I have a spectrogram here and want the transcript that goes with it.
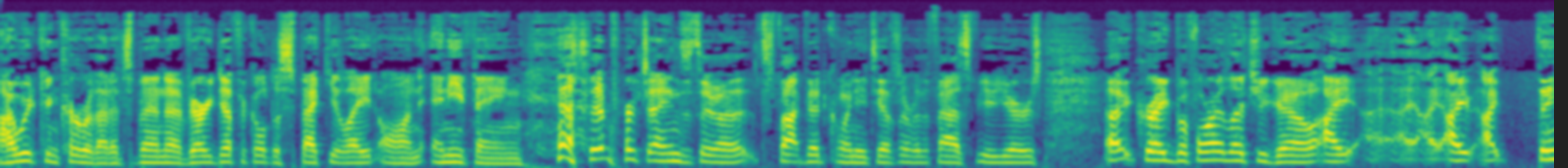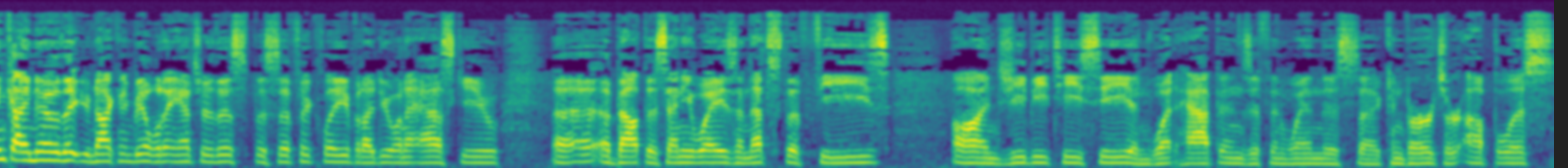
I would concur with that. It's been uh, very difficult to speculate on anything as it pertains to uh, spot Bitcoin ETFs over the past few years. Uh, Craig, before I let you go, I, I, I, I, think I know that you're not going to be able to answer this specifically, but I do want to ask you uh, about this anyways, and that's the fees on GBTC and what happens if and when this uh, converts or uplists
